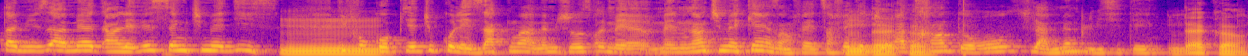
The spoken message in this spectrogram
t'amuser à mettre, enlever 5, tu mets 10. Hmm. Il faut copier, tu colles exactement la même chose. Mais, mais maintenant, tu mets 15 en fait. Ça fait que tu auras D'accord. 30 euros sur la même publicité. D'accord.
